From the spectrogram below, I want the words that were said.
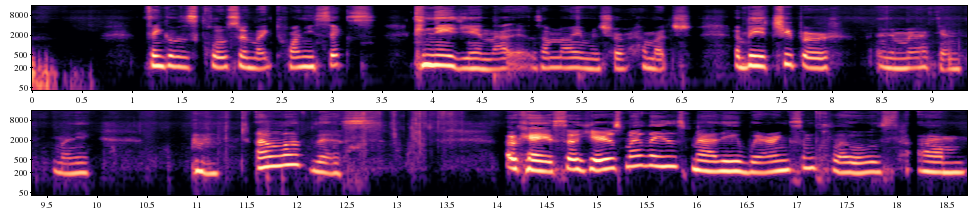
I think it was closer like 26 Canadian, that is. I'm not even sure how much. It'd be cheaper in American money. I love this. Okay, so here's my latest Maddie wearing some clothes. Um,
